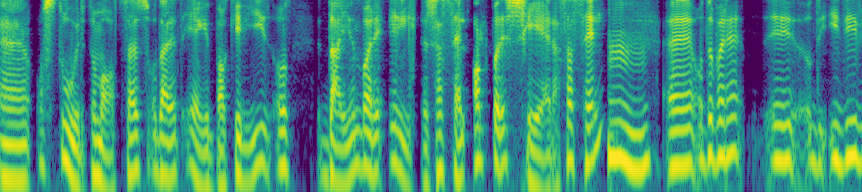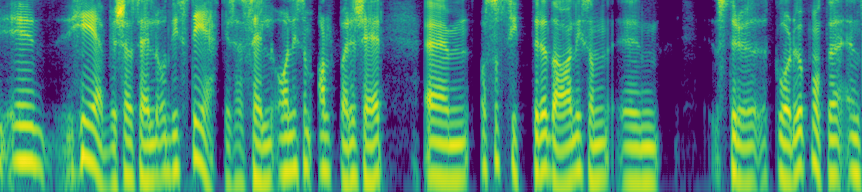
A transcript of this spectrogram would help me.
eh, og store tomatsaus, og det er et eget bakeri, og deigen bare elter seg selv. Alt bare skjer av seg selv. Mm. Eh, og det bare eh, og de, de eh, hever seg selv, og de steker seg selv, og liksom alt bare skjer. Em, og så sitter det da liksom em, strø, Går det jo på en måte en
